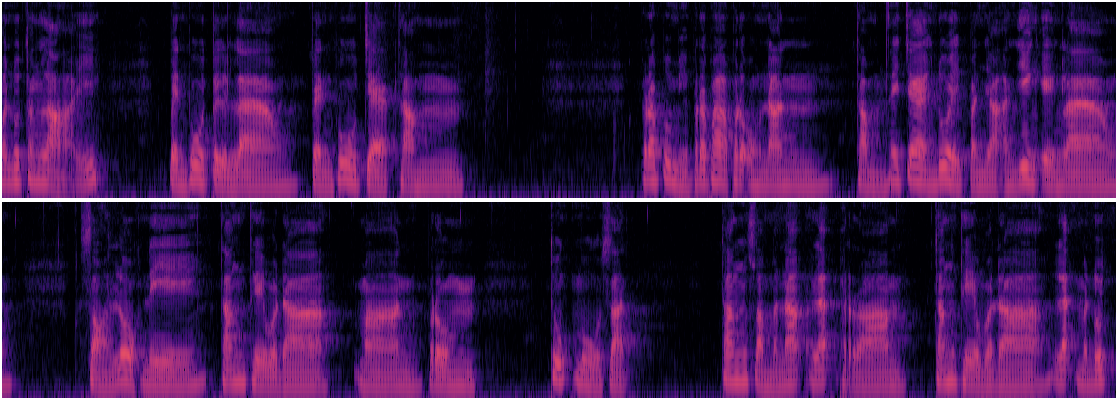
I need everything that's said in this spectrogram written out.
มนุษย์ทั้งหลาย เป็นผู้ตื่นแล้ว เป็นผู้แจกธรรม พระผู้มีพระภาคพระองค์นั้นทำให้แจ้งด้วยปัญญาอันยิ่งเองแล้ว สอนโลกนี้ทั้งเทวดา มารพรม ทุกหมู่สัตว์ ทั้งสัมณะและพรามทั้งเทวดาและมนุษย์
